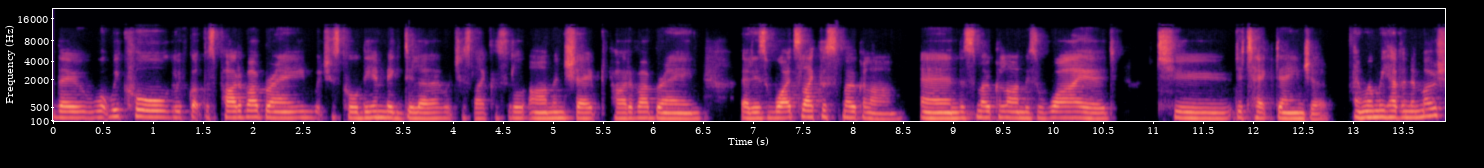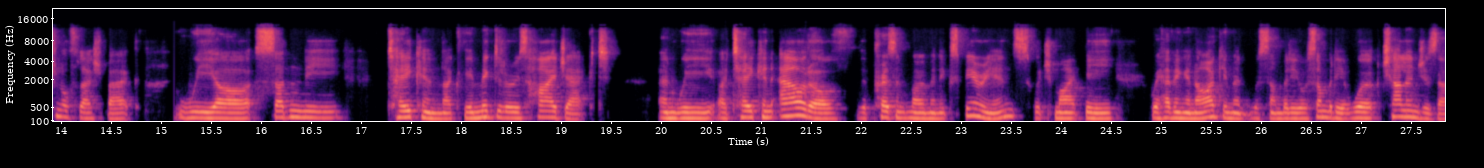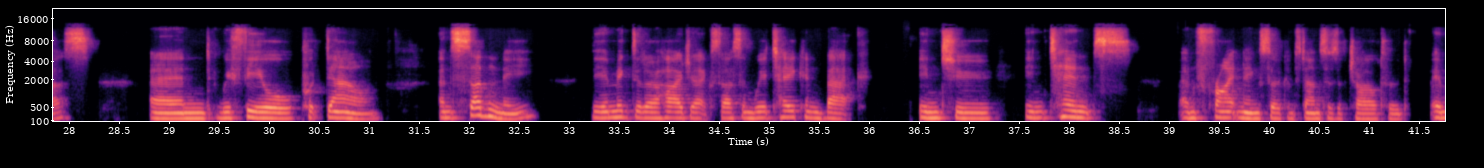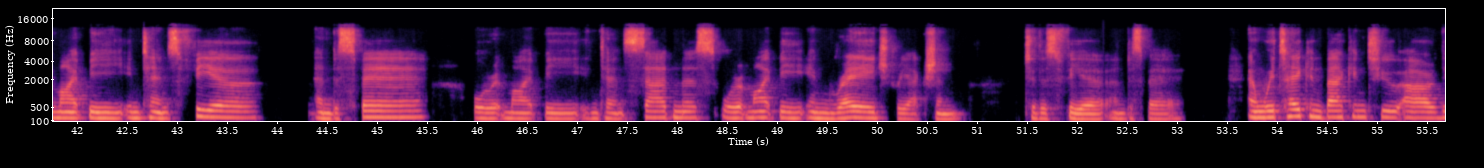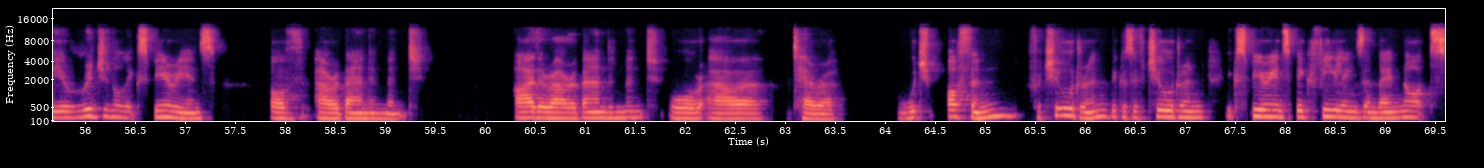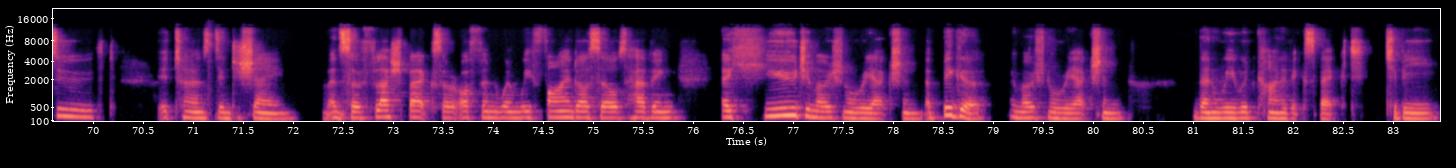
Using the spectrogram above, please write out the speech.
they what we call we've got this part of our brain which is called the amygdala which is like this little almond shaped part of our brain that is why it's like the smoke alarm. And the smoke alarm is wired to detect danger. And when we have an emotional flashback we are suddenly taken like the amygdala is hijacked and we are taken out of the present moment experience which might be we're having an argument with somebody or somebody at work challenges us and we feel put down. And suddenly the amygdala hijacks us and we're taken back into intense and frightening circumstances of childhood. It might be intense fear and despair, or it might be intense sadness, or it might be enraged reaction to this fear and despair. And we're taken back into our the original experience of our abandonment, either our abandonment or our terror, which often for children, because if children experience big feelings and they're not soothed, it turns into shame. And so flashbacks are often when we find ourselves having a huge emotional reaction, a bigger emotional reaction than we would kind of expect to be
